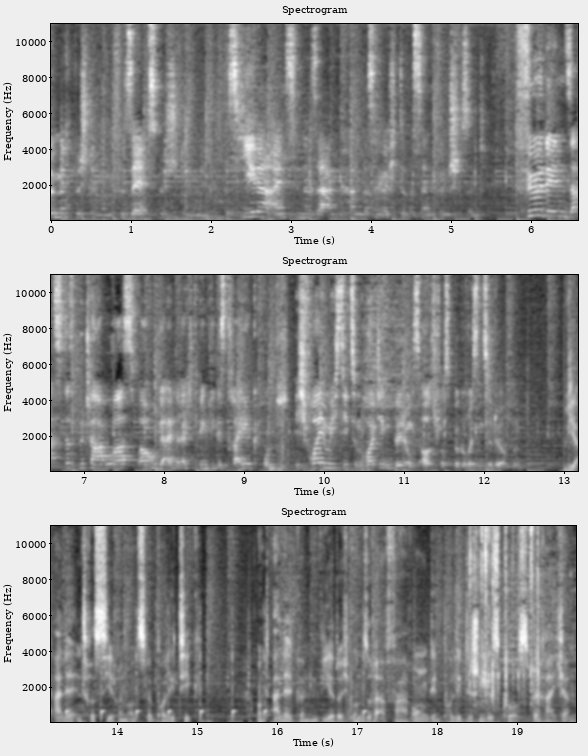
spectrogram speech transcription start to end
für Mitbestimmung, für Selbstbestimmung, dass jeder Einzelne sagen kann, was er möchte, was seine Wünsche sind. Für den Satz des Pythagoras brauchen wir ein rechtwinkliges Dreieck und ich freue mich, Sie zum heutigen Bildungsausschuss begrüßen zu dürfen. Wir alle interessieren uns für Politik. Und alle können wir durch unsere Erfahrung den politischen Diskurs bereichern.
